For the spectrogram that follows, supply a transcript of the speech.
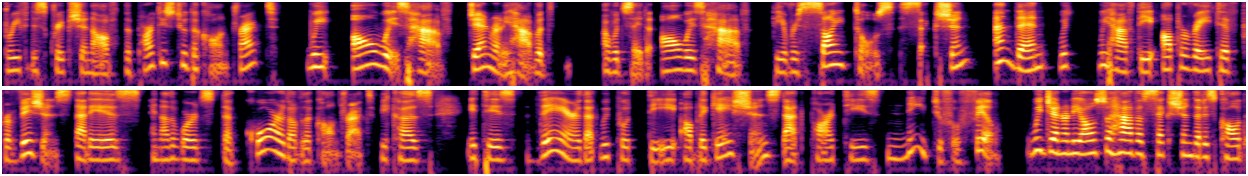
brief description of the parties to the contract. We always have, generally have, but I would say that always have the recitals section. And then we we have the operative provisions. That is, in other words, the core of the contract, because it is there that we put the obligations that parties need to fulfill. We generally also have a section that is called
